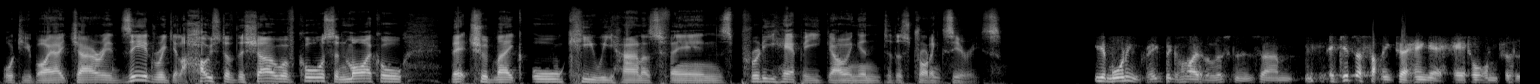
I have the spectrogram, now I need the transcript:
brought to you by HRNZ, regular host of the show, of course. And Michael, that should make all Kiwi harness fans pretty happy going into this trotting series. Yeah, morning, Greg. Big hi to the listeners. Um, it gives us something to hang our hat on for the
